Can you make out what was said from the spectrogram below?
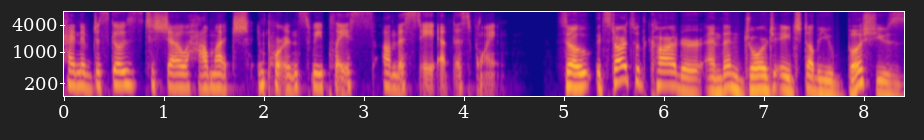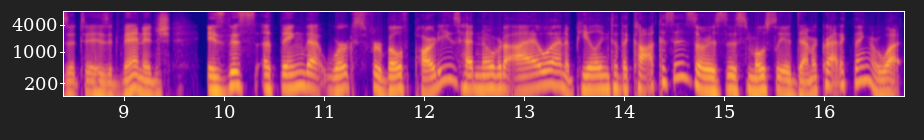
kind of just goes to show how much importance we place on this state at this point. So it starts with Carter, and then George H.W. Bush uses it to his advantage. Is this a thing that works for both parties, heading over to Iowa and appealing to the caucuses, or is this mostly a Democratic thing, or what?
